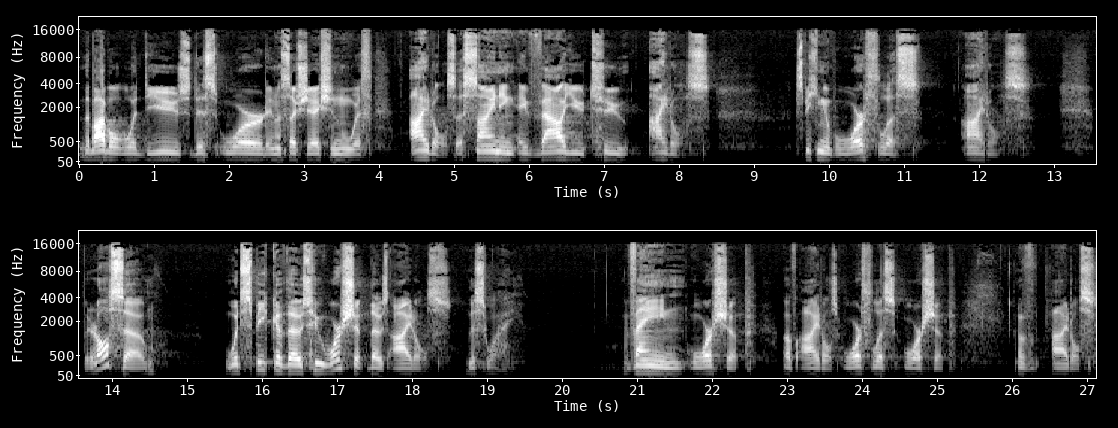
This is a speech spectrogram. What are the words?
The Bible would use this word in association with idols, assigning a value to idols. Speaking of worthless idols. But it also would speak of those who worship those idols this way vain worship of idols, worthless worship of idols.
